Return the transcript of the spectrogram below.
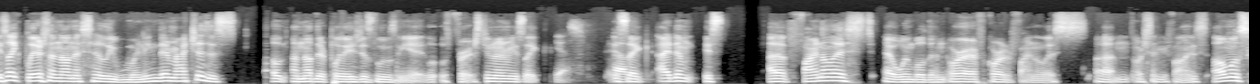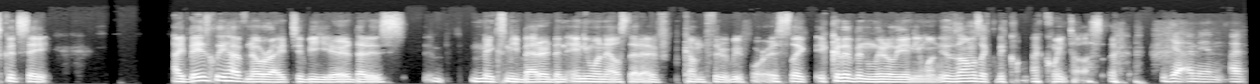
it's like players are not necessarily winning their matches. It's another player is just losing it first. You know what I mean? It's like yes, it's um, like I don't. It's a finalist at Wimbledon or a quarterfinalist um, or semifinalist almost could say I basically have no right to be here. That is makes me better than anyone else that I've come through before. It's like it could have been literally anyone. It was almost like the, a coin toss. yeah, I mean, I,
